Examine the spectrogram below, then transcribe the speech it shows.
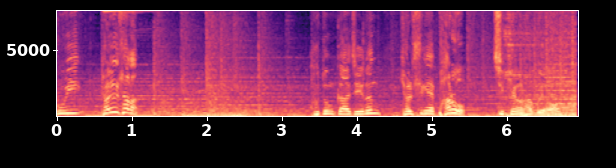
9위 별사랑. 9등까지는 결승에 바로 직행을 하고요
